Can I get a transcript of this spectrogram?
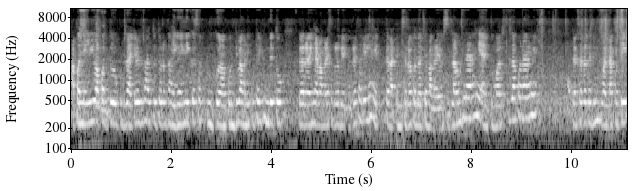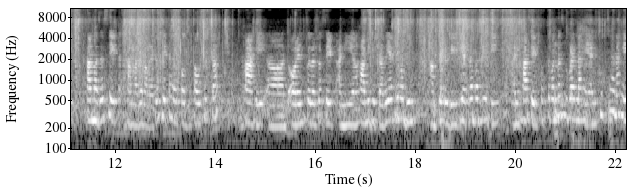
आपण नेहमी वापरतो कुठे जायच्या वेळेस घालतो तर घाईघाईने कसं कोणती बांगडी कुठे ठेवून देतो तर ह्या बांगड्या सगळं वेगवेगळ्या झालेल्या आहेत. तर आता मी सर्व कलरच्या बांगड्या व्यवस्थित लावून घेणार आहे आणि तुम्हाला सुद्धा दाखवणार आहे. तर सर्व कधी तुम्हाला दाखवते. हा माझा सेट हा माझ्या बांगड्याचा सेट आहे. पाहू शकता. हा आहे ऑरेंज कलरचा सेट आणि हा मी घेतला यात्रेमधून आमच्याकडे देवीची यात्रा भरली होती. आणि हा सेट फक्त पन्नास रुपयाला आहे आणि खूप छान आहे.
